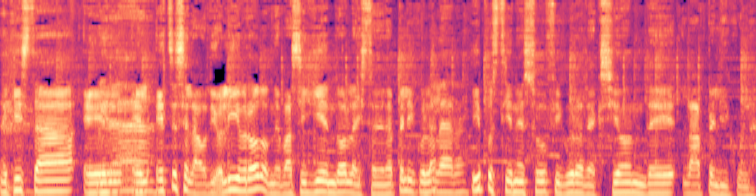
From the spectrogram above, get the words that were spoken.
Aquí está, el, este es el audiolibro donde va siguiendo la historia de la película. Claro. Y pues tiene su figura de acción de la película.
